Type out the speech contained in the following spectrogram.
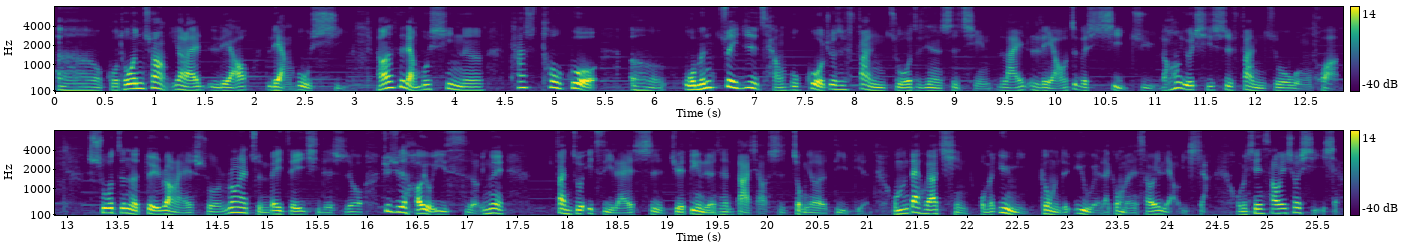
呃，果陀文创要来聊两部戏，然后这两部戏呢，它是透过。呃，我们最日常不过就是饭桌这件事情来聊这个戏剧，然后尤其是饭桌文化。说真的，对 Ron 来说，Ron 在准备这一期的时候就觉得好有意思哦，因为饭桌一直以来是决定人生大小事重要的地点。我们待会要请我们玉米跟我们的玉伟来跟我们稍微聊一下，我们先稍微休息一下。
